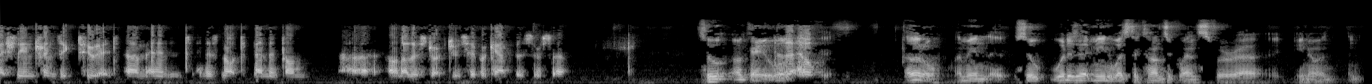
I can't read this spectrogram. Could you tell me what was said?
actually intrinsic to it, um, and, and is not dependent on uh, on other structures, hippocampus or so. So okay, well, does that help? A little. I mean, so what does that mean? What's the consequence for uh, you know in,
